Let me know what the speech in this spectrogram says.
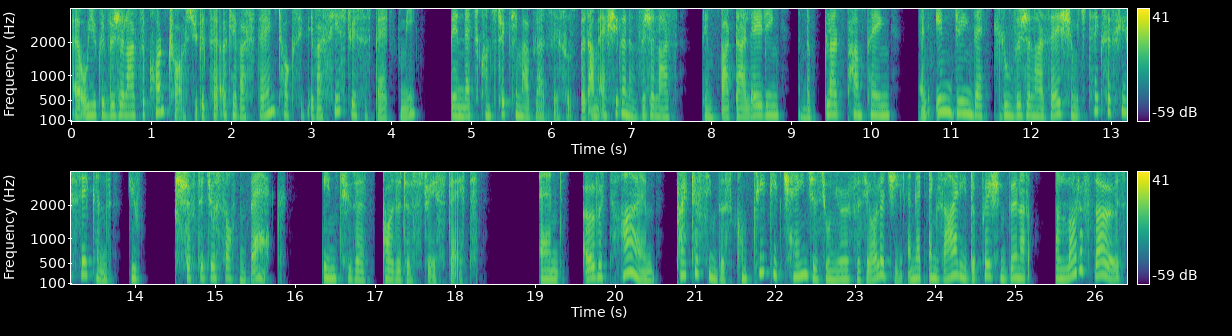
Uh, or you could visualize the contrast. You could say, okay, if I stay in toxic, if I see stress is bad for me, then that's constricting my blood vessels. But I'm actually going to visualize them dilating and the blood pumping. And in doing that little visualization, which takes a few seconds, you've shifted yourself back into the positive stress state. And over time, practicing this completely changes your neurophysiology and that anxiety, depression, burnout, a lot of those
